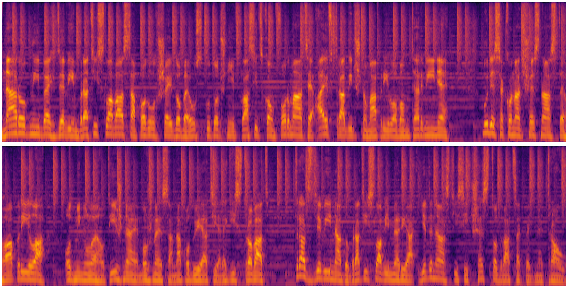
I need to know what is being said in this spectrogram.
Národný beh Devín Bratislava sa po dlhšej dobe uskutoční v klasickom formáte aj v tradičnom aprílovom termíne. Bude sa konať 16. apríla. Od minulého týždňa je možné sa na podujatie registrovať. Trac z Devína do Bratislavy meria 11 625 metrov.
